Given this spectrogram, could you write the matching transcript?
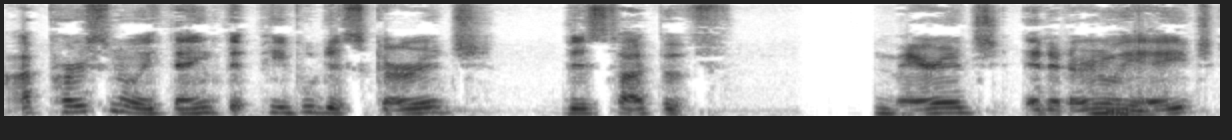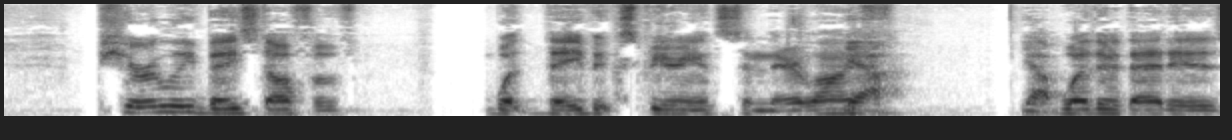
I personally think that people discourage this type of marriage at an early Mhm. age purely based off of what they've experienced in their life. yeah, yeah, Whether that is,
